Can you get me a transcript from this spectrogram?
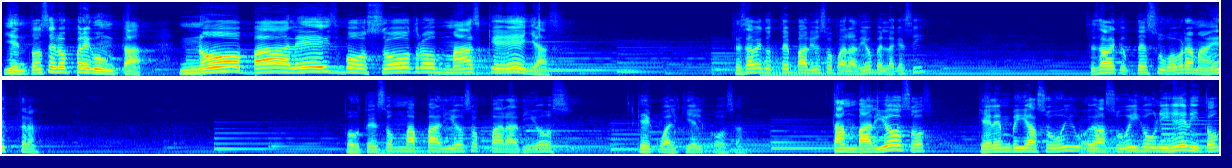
Y entonces nos pregunta, no valéis vosotros más que ellas. Usted sabe que usted es valioso para Dios, ¿verdad que sí? Usted sabe que usted es su obra maestra. Pues ustedes son más valiosos para Dios que cualquier cosa. Tan valiosos que Él envió a su, hijo, a su hijo unigénito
